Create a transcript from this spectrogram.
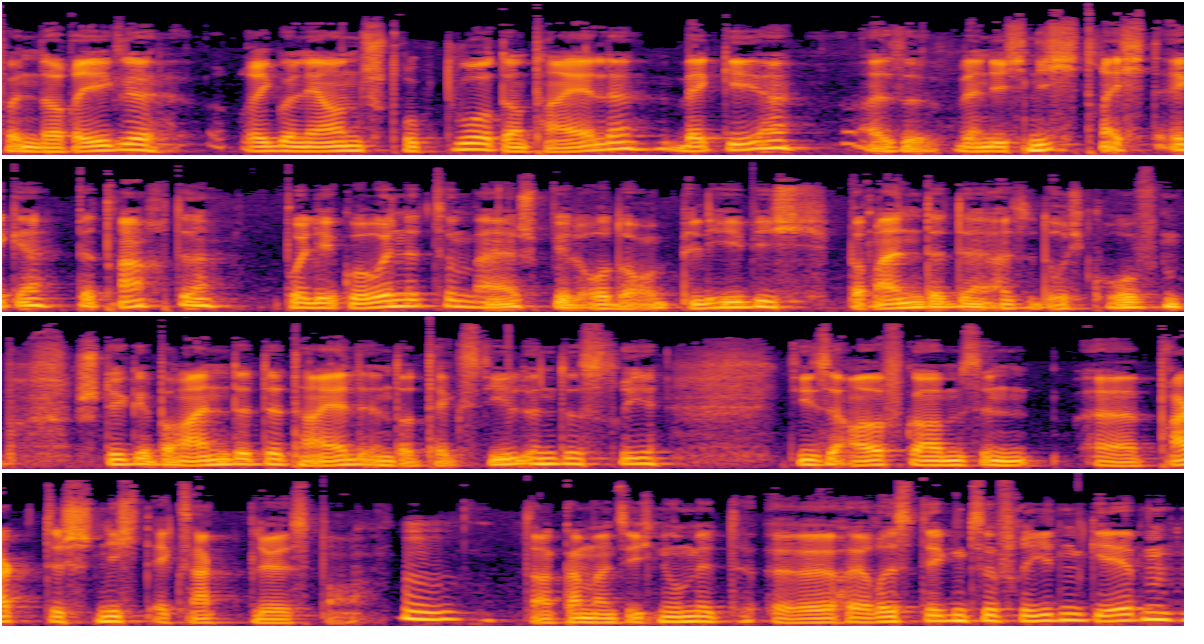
von der Regel, regulären Struktur der Teile weggehe, also wenn ich nicht Rechtecke betrachte, Polygone zum Beispiel oder beliebig berandete, also durch Kurvenstücke berandete Teile in der Textilindustrie, diese Aufgaben sind äh, praktisch nicht exakt lösbar. Hm. Da kann man sich nur mit äh, Heuristiken zufrieden geben.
